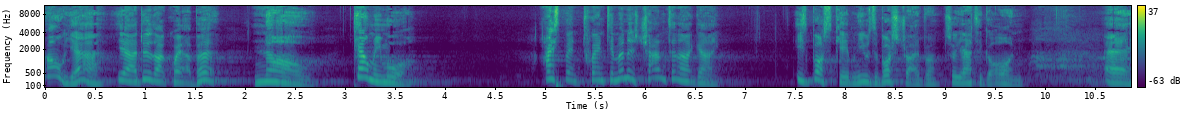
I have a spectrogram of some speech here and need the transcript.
Oh, yeah. Yeah, I do that quite a bit. No. Tell me more. I spent 20 minutes chatting to that guy. His bus came and he was the bus driver, so he had to go on. Uh,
